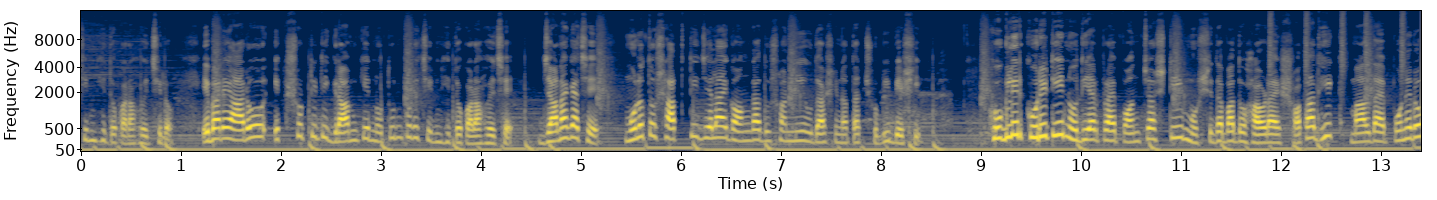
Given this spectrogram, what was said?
চিহ্নিত করা হয়েছিল। এবারে আরও একষট্টিটি গ্রামকে নতুন করে চিহ্নিত করা হয়েছে। জানা গেছে, মূলত সাতটি জেলায় গঙ্গা দূষণ নিয়ে উদাসীনতার ছবি বেশি। হুগলির কুড়িটি, নদিয়ার প্রায় পঞ্চাশটি, মুর্শিদাবাদ ও হাওড়ায় শতাধিক, মালদায় পনেরো,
